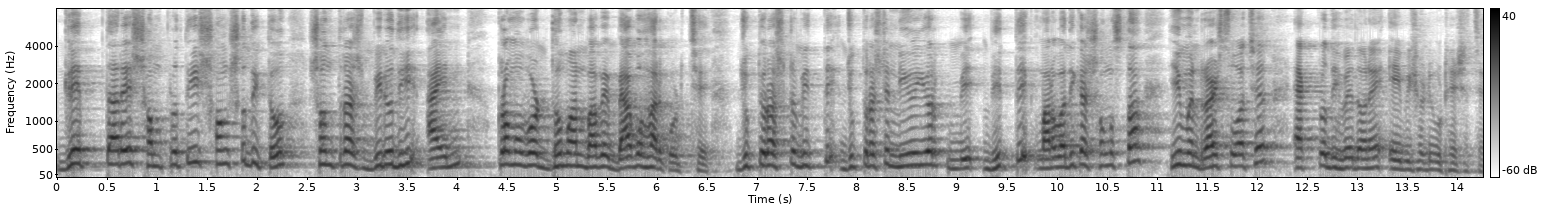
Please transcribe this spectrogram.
গ্রেপ্তারে সম্প্রতি সংশোধিত সন্ত্রাস বিরোধী আইন ক্রমবর্ধমানভাবে ব্যবহার করছে। যুক্তরাষ্ট্র ভিত্তিক যুক্তরাষ্ট্রের নিউ ইয়র্ক ভিত্তিক মানবাধিকার সংস্থা হিউম্যান রাইটস ওয়াচের এক প্রতিবেদনে এই বিষয়টি উঠে এসেছে।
